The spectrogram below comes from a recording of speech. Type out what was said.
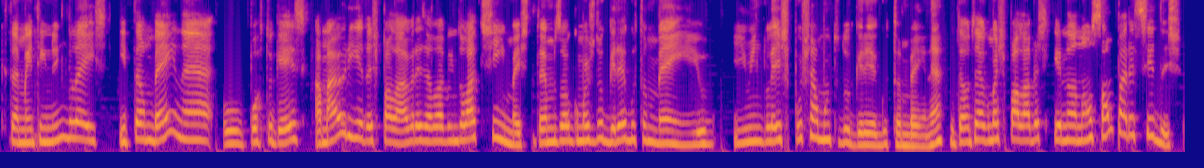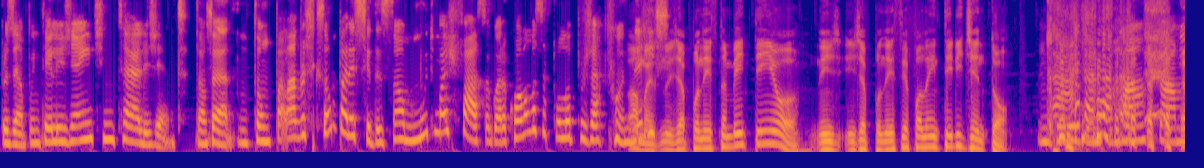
que também tem no inglês. E também, né, o português, a maioria das palavras ela vem do latim, mas temos algumas do grego também. E o, e o inglês puxa muito do grego também, né? Então tem algumas palavras que não, não são parecidas. Por exemplo, inteligente, intelligent. Então, então palavras que são parecidas, são muito mais fácil. Agora, quando você pula pro Ah, japonês. mas no japonês também tem, ó. Em, em japonês você fala inteligento. Inteligente, handsome,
